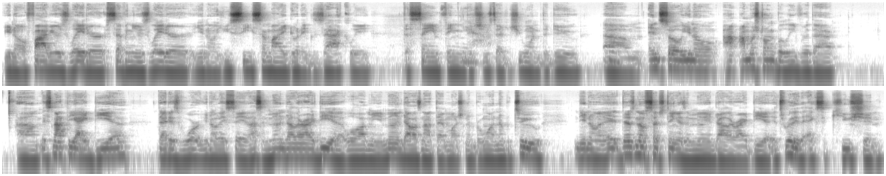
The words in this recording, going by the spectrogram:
you know, five years later, seven years later, you know, you see somebody doing exactly the same thing yeah. that you said that you wanted to do. Hmm. Um, and so, you know, I, I'm a strong believer that um, it's not the idea that is worth, you know, they say that's a million dollar idea. Well, I mean, a million dollars not that much, number one. Number two, you know, it, there's no such thing as a million dollar idea. It's really the execution,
